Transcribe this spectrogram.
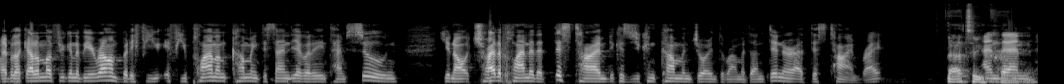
I'd be like I don't know if you're gonna be around but if you if you plan on coming to San Diego anytime soon you know try to plan it at this time because you can come and join the Ramadan dinner at this time right that's incredible. And then,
